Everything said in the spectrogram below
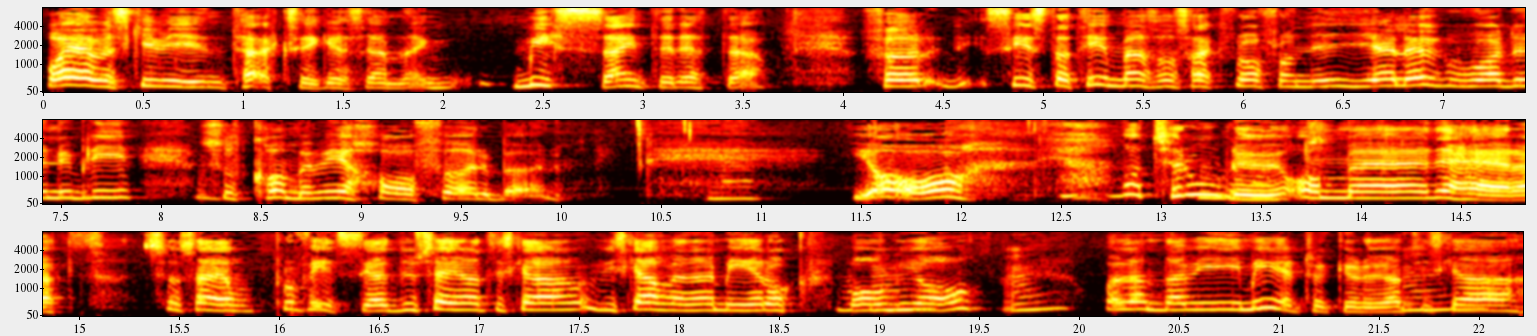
och även skriv in tacksäkerhetsämnen. Missa inte detta. För sista timmen som sagt var från nio eller vad det nu blir, så kommer vi ha förbön. Mm. Ja, vad tror du om eh, det här att så att säga, profetiska, du säger att vi ska, vi ska använda det mer och vad, mm. ja, mm. vad landar vi i mer tycker du? Att vi ska mm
